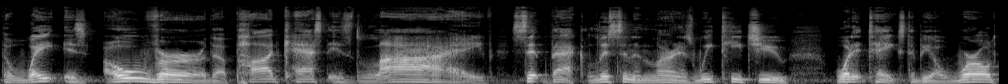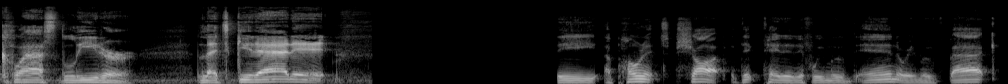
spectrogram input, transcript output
The wait is over. The podcast is live. Sit back, listen, and learn as we teach you what it takes to be a world class leader. Let's get at it. The opponent's shot dictated if we moved in or we moved back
